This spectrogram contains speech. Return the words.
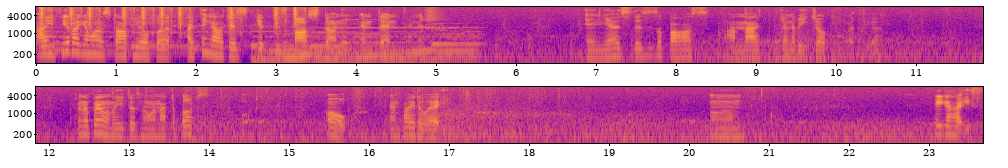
I feel like I want to stop here, but I think I'll just get this boss done and then finish. And yes, this is a boss. I'm not gonna be joking with you. And apparently there's no one at the boat. Oh, and by the way, um, hey guys,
